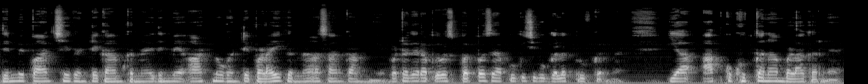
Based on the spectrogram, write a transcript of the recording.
दिन में पाँच छः घंटे काम करना है, दिन में आठ नौ घंटे पढ़ाई करना आसान काम नहीं है। बट अगर आपके पास पर्पस है, आपको किसी को गलत प्रूफ करना है, या आपको खुद का नाम बड़ा करना है,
